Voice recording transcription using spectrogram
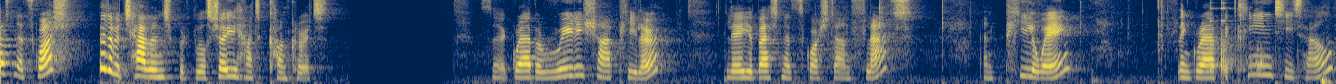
Butternut squash, bit of a challenge, but we'll show you how to conquer it. So grab a really sharp peeler, lay your butternut squash down flat and peel away. Then grab a clean tea towel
